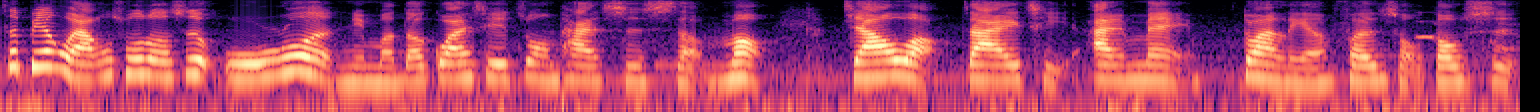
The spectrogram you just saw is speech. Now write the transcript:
这边我要说的是，无论你们的关系状态是什么，交往、在一起、暧昧、断联、分手，都是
